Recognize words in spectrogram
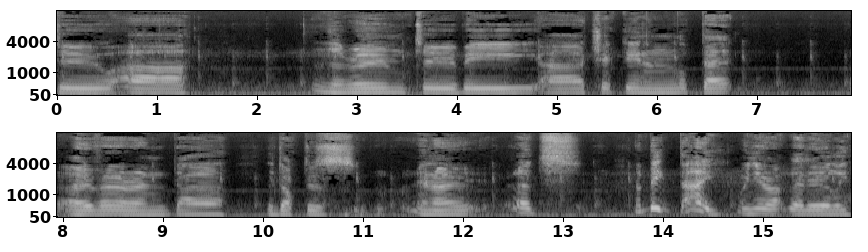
to uh, the room to be uh, checked in and looked at over and uh, the doctors you know it's a big day when you're up that early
